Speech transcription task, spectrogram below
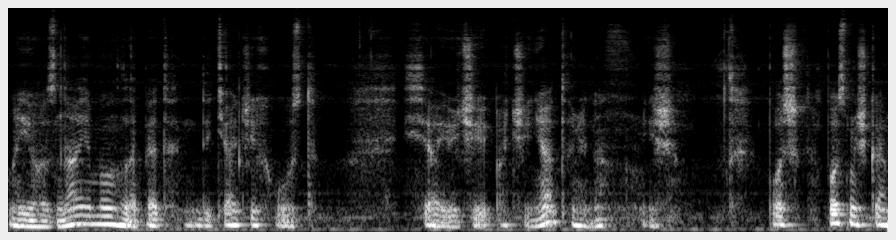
Ми його знаємо. Лепет дитячих вуст. Сяючі оченята. да, пош- посмішка.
